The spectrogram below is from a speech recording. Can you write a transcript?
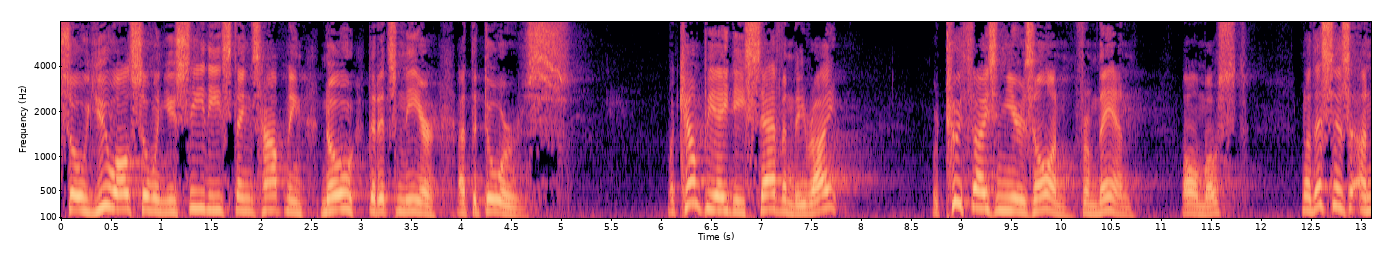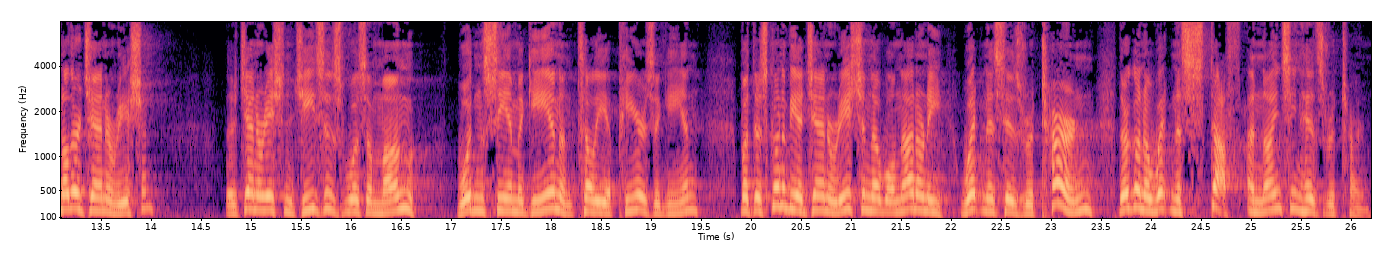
So you also, when you see these things happening, know that it's near at the doors. It can't be AD 70, right? We're 2,000 years on from then, almost. Now, this is another generation. The generation Jesus was among wouldn't see him again until he appears again. But there's going to be a generation that will not only witness his return, they're going to witness stuff announcing his return.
